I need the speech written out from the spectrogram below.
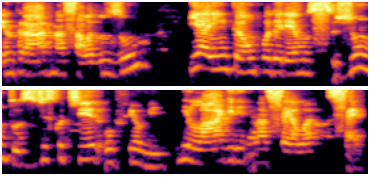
entrar na sala do Zoom. E aí, então, poderemos juntos discutir o filme Milagre na Cela 7.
